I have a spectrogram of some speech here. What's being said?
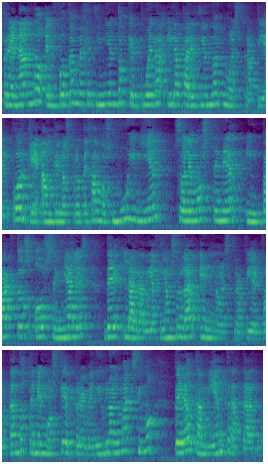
frenando el fotoenvejecimiento que pueda ir apareciendo en nuestra piel. Porque aunque nos protejamos muy bien, solemos tener impactos o señales de la radiación solar en nuestra piel. Por tanto, tenemos que prevenirlo al máximo pero también tratarlo.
